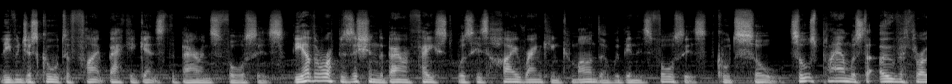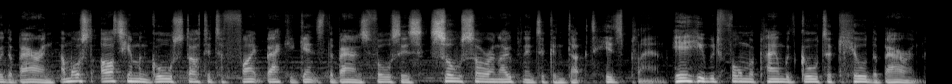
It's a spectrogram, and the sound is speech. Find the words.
leaving just Ghoul to fight back against the Baron's forces. The other opposition the Baron faced was his high ranking commander within his forces, called Saul. Saul's plan was to overthrow the Baron, and whilst Artyom and Ghoul started to fight back against the Baron's forces, Saul saw an opening to conduct his plan. Here he would form a plan with Ghoul to kill the Baron,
